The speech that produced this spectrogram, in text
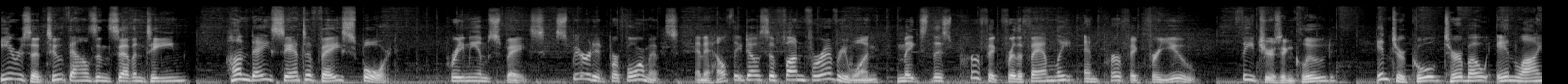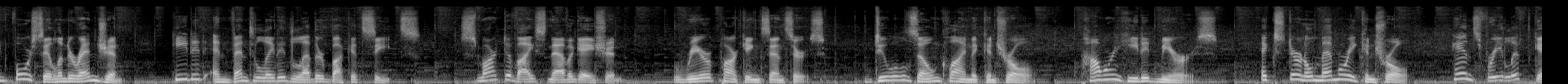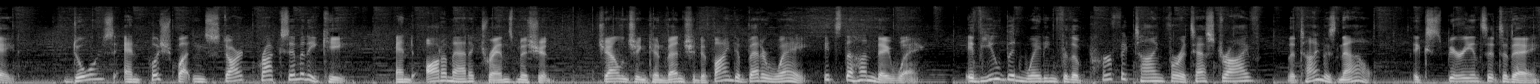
Here's a 2017 Hyundai Santa Fe Sport. Premium space, spirited performance, and a healthy dose of fun for everyone makes this perfect for the family and perfect for you. Features include intercooled turbo inline four-cylinder engine, heated and ventilated leather bucket seats, smart device navigation, rear parking sensors, dual zone climate control, power heated mirrors, external memory control, hands-free liftgate, doors and push-button start proximity key, and automatic transmission. Challenging convention to find a better way, it's the Hyundai way. If you've been waiting for the perfect time for a test drive, the time is now. Experience it today.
